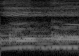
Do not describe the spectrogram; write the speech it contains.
Give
